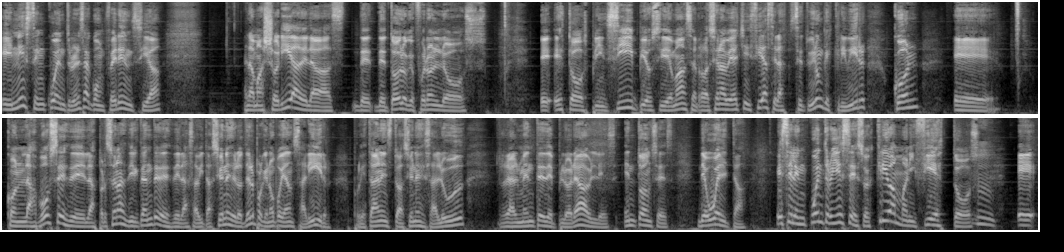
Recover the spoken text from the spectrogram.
en ese encuentro, en esa conferencia, la mayoría de las. de, de todo lo que fueron los. Eh, estos principios y demás en relación a VIH y SIDA se, las, se tuvieron que escribir con... eh, con las voces de las personas directamente desde las habitaciones del hotel porque no podían salir, porque estaban en situaciones de salud realmente deplorables. Entonces, de vuelta, es el encuentro y es eso, escriban manifiestos, Mm. eh,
